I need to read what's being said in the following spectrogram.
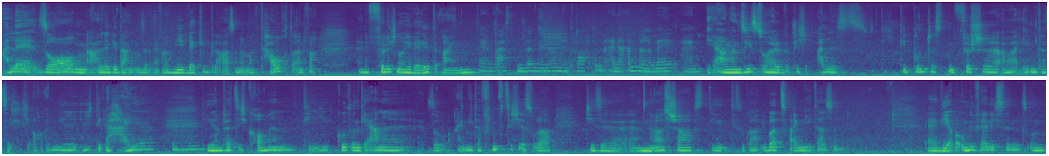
alle Sorgen, alle Gedanken sind einfach wie weggeblasen, weil man taucht einfach in eine völlig neue Welt ein. Ja, Im wahrsten Sinne, ne? man taucht in eine andere Welt ein. Ja, und dann siehst du halt wirklich alles die buntesten Fische, aber eben tatsächlich auch irgendwie richtige Haie, mhm. die dann plötzlich kommen, die gut und gerne so 1,50 Meter ist oder diese äh, Nurse Sharks, die, die sogar über zwei Meter sind, äh, die aber ungefährlich sind und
